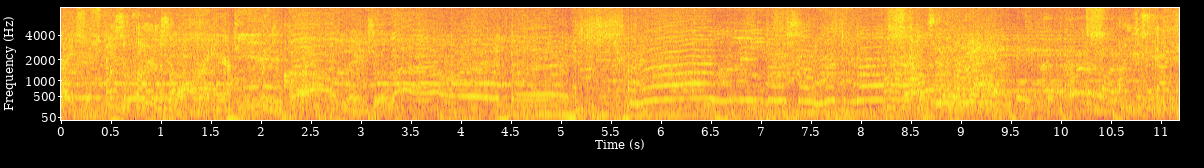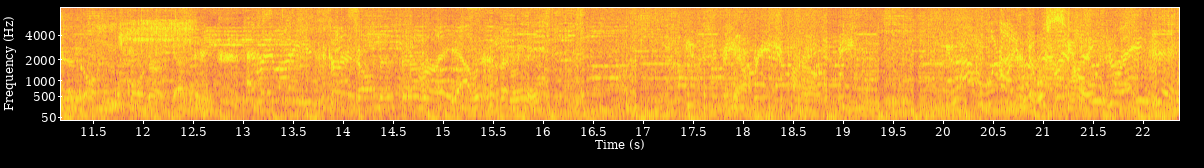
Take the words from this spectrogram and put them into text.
gonna demonstrate, so stand at the end of the wall right here. Going in the corner again. Everybody screwed on this server right now because of me. You have being rage punished. You have literally no Everybody's raging.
